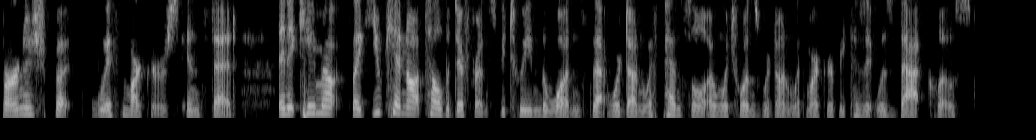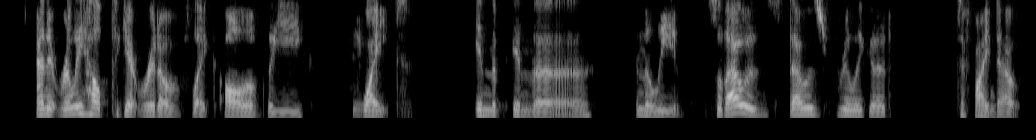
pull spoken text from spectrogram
burnish but with markers instead and it came out like you cannot tell the difference between the ones that were done with pencil and which ones were done with marker because it was that close and it really helped to get rid of like all of the white in the in the in the leaves so that was that was really good to find out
